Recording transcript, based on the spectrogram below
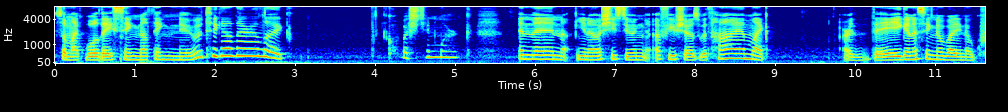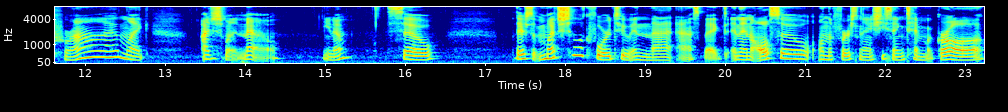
So I'm like, will they sing nothing new together? Like question mark. And then, you know, she's doing a few shows with Haim. Like, are they gonna sing Nobody No Crime? Like, I just wanna know, you know? So there's much to look forward to in that aspect. And then also on the first night, she sang Tim McGraw.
